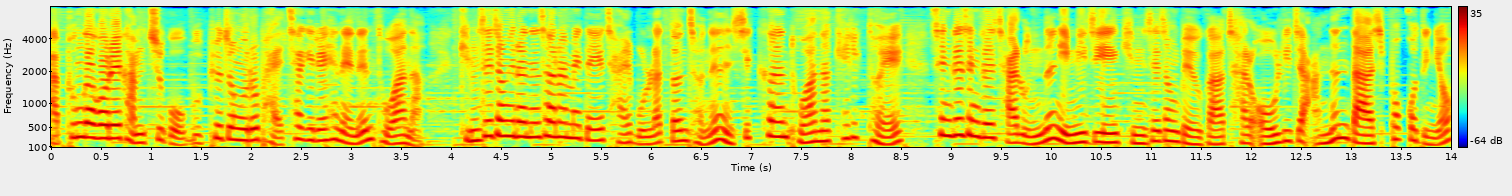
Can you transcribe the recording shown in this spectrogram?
아픈 과거를 감추고 무표정으로 발차기를 해내는 도하나. 김세정이라는 사람에 대해 잘 몰랐던 저는 시크한 도하나 캐릭터에 생글생글 잘 웃는 이미지인 김세정 배우가 잘 어울리지 않는다 싶었거든요.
